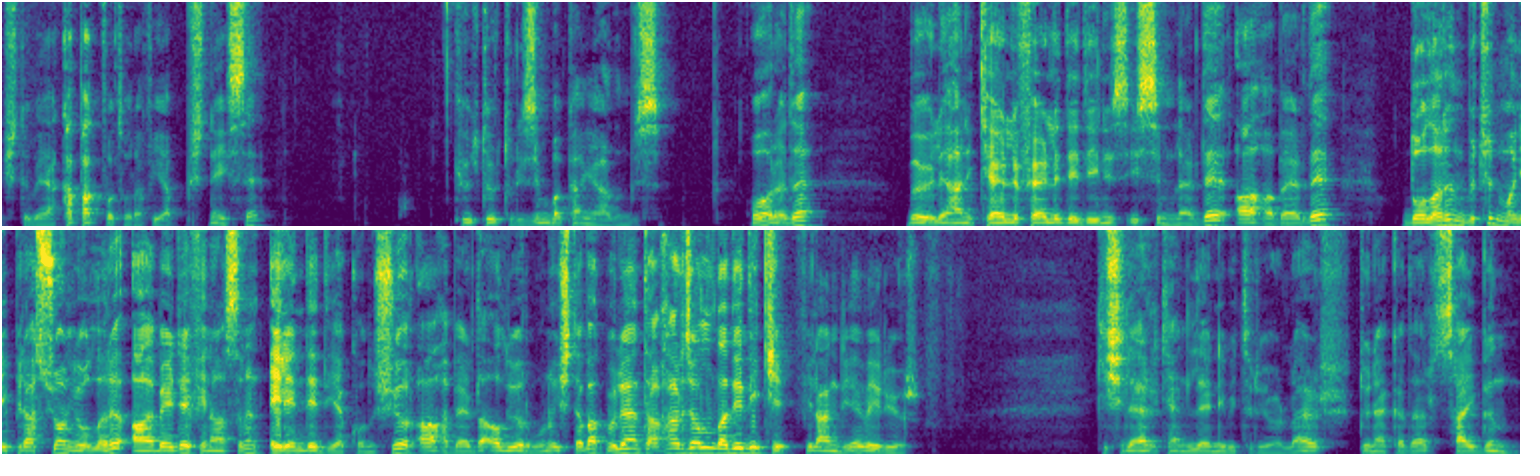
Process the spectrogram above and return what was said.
işte veya kapak fotoğrafı yapmış neyse. Kültür Turizm Bakan Yardımcısı. O arada böyle hani kerli ferli dediğiniz isimlerde A Haber'de doların bütün manipülasyon yolları ABD finansının elinde diye konuşuyor. A Haber'de alıyor bunu işte bak Bülent Akarcalı da dedi ki filan diye veriyor. Kişiler kendilerini bitiriyorlar. Düne kadar saygın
